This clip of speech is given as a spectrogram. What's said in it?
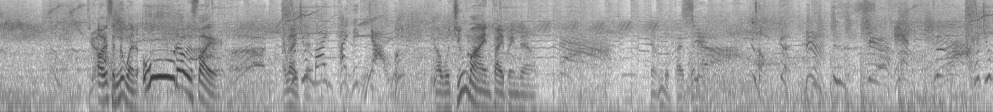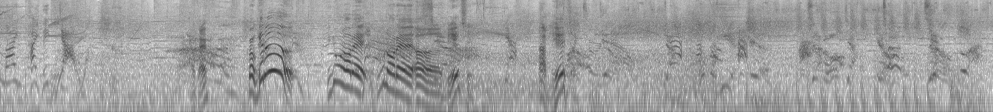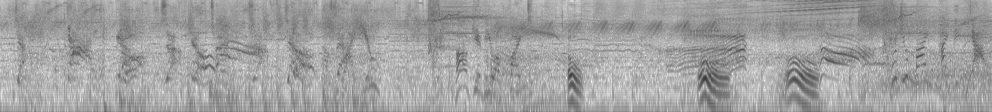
Oh, it's a new one. Ooh, that was fire. I like Would you that. mind piping down? Oh, would you mind piping down? Yeah, I'm gonna pipe down. Would you mind piping down? Okay. Bro, get up! You doing all that, you doing all that, uh, bitching. Not bitching. Why you? I'll give you a fight. Oh. Oh. Oh. Would you mind piping down?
